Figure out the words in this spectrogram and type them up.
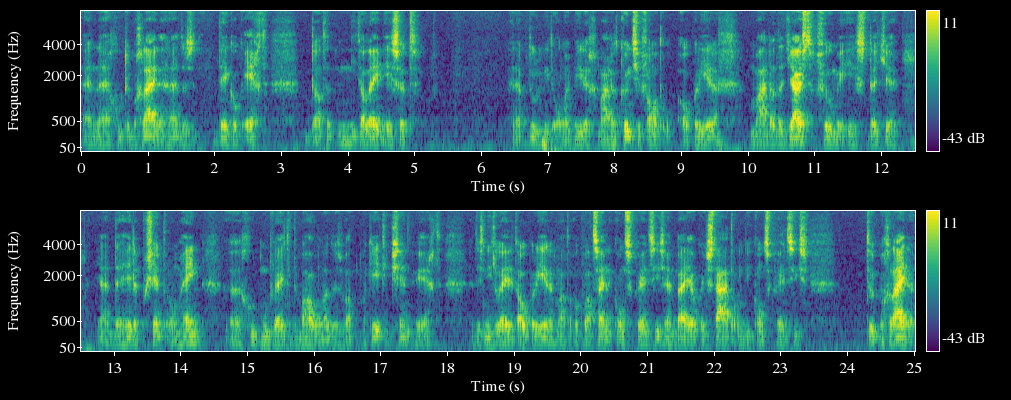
en uh, goed te begeleiden. Hè. Dus ik denk ook echt dat het niet alleen is het, en dat bedoel ik niet oneerbiedig, maar het kunstje van het opereren, maar dat het juist veel meer is dat je ja, de hele patiënt eromheen uh, goed moet weten te behandelen. Dus wat markeert die patiënt nu echt? Het is niet alleen het opereren, maar ook wat zijn de consequenties en ben je ook in staat om die consequenties te begeleiden.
